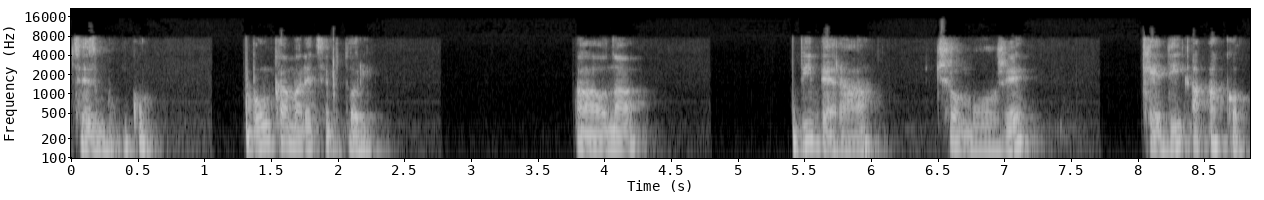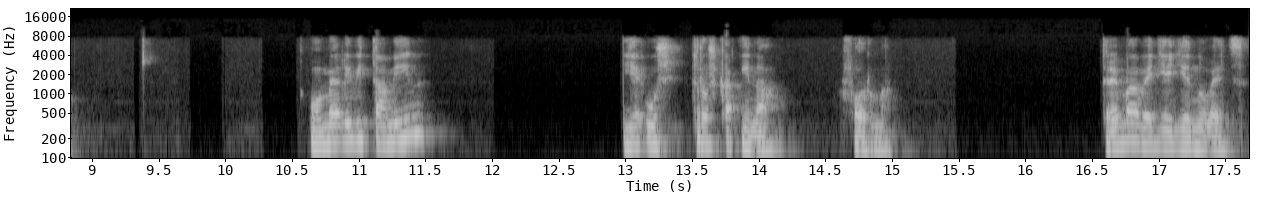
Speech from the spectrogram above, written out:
cez bunku. Bunka má receptory. A ona vyberá, čo môže, kedy a ako. Umelý vitamín je už troška iná forma. Treba vedieť jednu vec.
